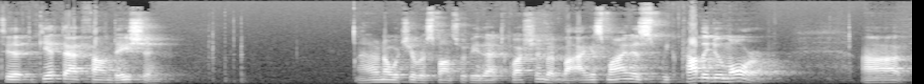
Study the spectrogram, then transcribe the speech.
to get that foundation? I don't know what your response would be to that question, but I guess mine is we could probably do more. Uh,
